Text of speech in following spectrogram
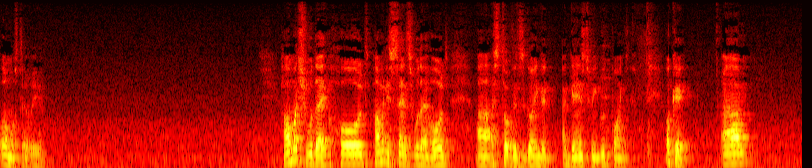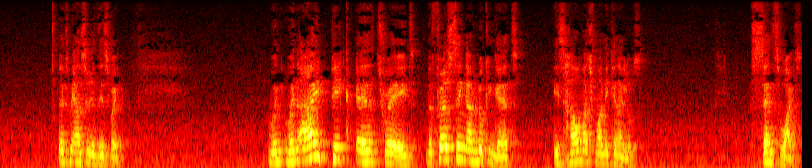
Almost every year. How much would I hold? How many cents would I hold uh, a stock that's going against me? Good point. Okay. Um, let me answer it this way. When, when I pick a trade, the first thing I'm looking at is how much money can I lose? Sense wise,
